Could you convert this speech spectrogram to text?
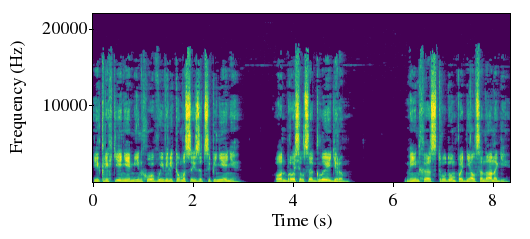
и кряхтение Минхо вывели Томаса из оцепенения. Он бросился к глейдерам. Минха с трудом поднялся на ноги.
